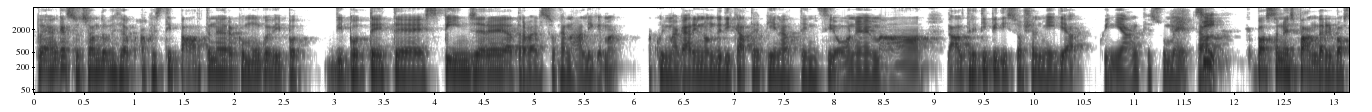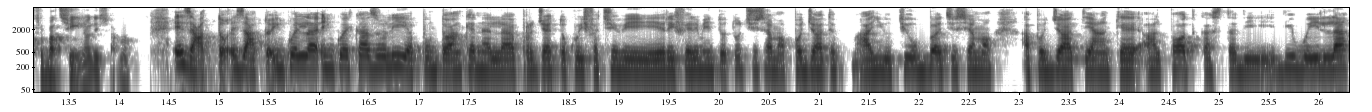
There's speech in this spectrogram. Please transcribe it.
Poi anche associandovi a questi partner comunque vi, pot- vi potete spingere attraverso canali che ma- a cui magari non dedicate piena attenzione, ma altri tipi di social media, quindi anche su Meta. Sì che possono espandere il vostro bacino, diciamo. Esatto, esatto. In quel, in quel, caso lì, appunto, anche nel progetto cui facevi riferimento tu, ci siamo appoggiati a YouTube, ci siamo appoggiati anche al podcast di, di Will,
